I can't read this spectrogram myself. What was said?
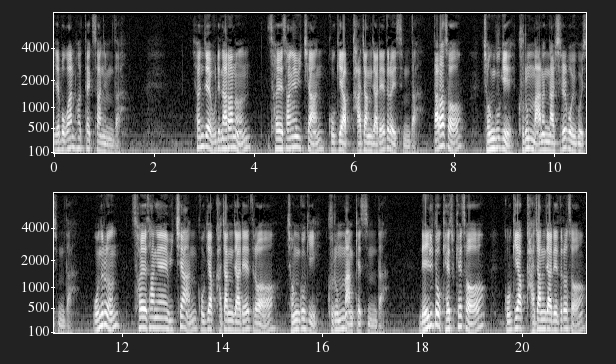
예보관 허택산입니다. 현재 우리나라는 서해상에 위치한 고기압 가장자리에 들어 있습니다. 따라서 전국이 구름 많은 날씨를 보이고 있습니다. 오늘은 서해상에 위치한 고기압 가장자리에 들어 전국이 구름 많겠습니다. 내일도 계속해서 고기압 가장자리에 들어서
